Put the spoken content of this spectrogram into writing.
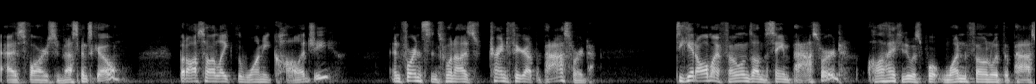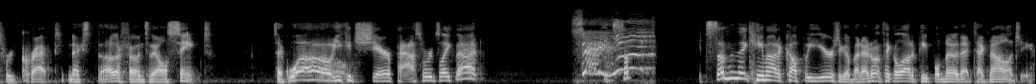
as far as investments go. But also, I like the one ecology. And for instance, when I was trying to figure out the password, to get all my phones on the same password, all I had to do was put one phone with the password correct next to the other phone so they all synced. It's like, whoa, you could share passwords like that? Say It's, some- it's something that came out a couple years ago, but I don't think a lot of people know that technology.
